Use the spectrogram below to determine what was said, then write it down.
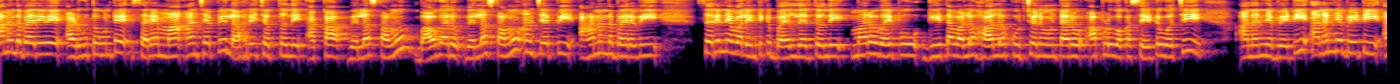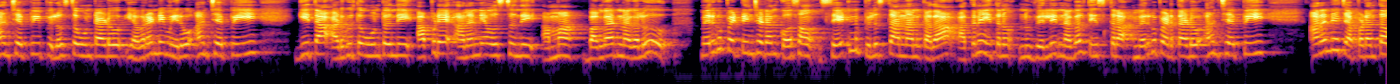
ఆనంద భైరవి అడుగుతూ ఉంటే సరేమ్మా అని చెప్పి లహరి చెప్తుంది. అక్క వెళ్ళొస్తాము బావగారు వెళ్ళొస్తాము అని చెప్పి ఆనంద భైరవి సరేనే వాళ్ళ ఇంటికి బయలుదేరుతుంది. మరోవైపు గీత వాళ్ళు హాల్లో కూర్చొని ఉంటారు. అప్పుడు ఒక సేటు వచ్చి అనన్య బేటి అనన్య బేటి అని చెప్పి పిలుస్తూ ఉంటాడు. ఎవరండి మీరు? అని చెప్పి గీత అడుగుతూ ఉంటుంది. అప్పుడే అనన్య వస్తుంది. అమ్మ బంగారు నగలు మెరుగు పెట్టించడం కోసం సేటును పిలుస్తాన్నాను కదా అతనే ఇతను. నువ్వు వెళ్ళి నగలు తీసుకురా మెరుగు పెడతాడు అని చెప్పి అనన్య చెప్పడంతో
